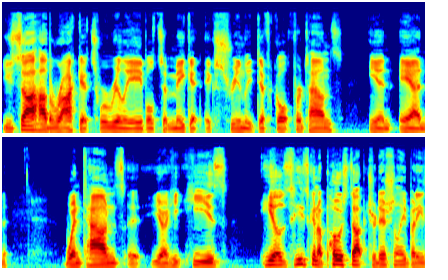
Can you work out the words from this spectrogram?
you saw how the Rockets were really able to make it extremely difficult for Towns in and when Towns, uh, you know, he he's he's he's going to post up traditionally, but he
